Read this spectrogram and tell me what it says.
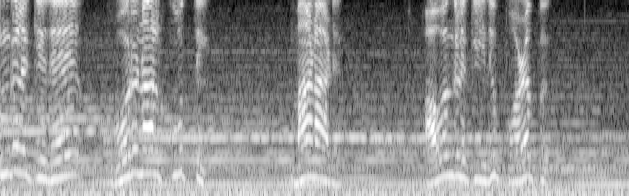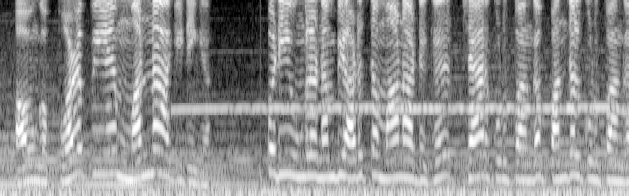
உங்களுக்கு இது ஒரு நாள் கூத்து மாநாடு. அவங்களுக்கு இது பொழப்பு. அவங்க பொழப்பையே மண்ணா ஆக்கிட்டீங்க இப்படி உங்களை நம்பி அடுத்த மாநாட்டுக்கு சேர் கொடுப்பாங்க பந்தல் கொடுப்பாங்க.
